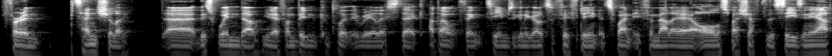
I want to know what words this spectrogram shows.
for him potentially uh, this window. You know, if I'm being completely realistic, I don't think teams are going to go to 15 to 20 for Meslier at all, especially after the season he had,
